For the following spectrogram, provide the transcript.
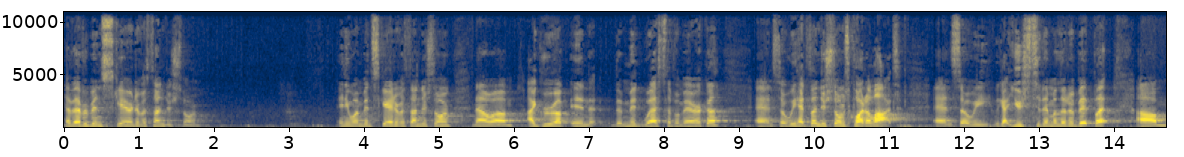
have ever been scared of a thunderstorm? Anyone been scared of a thunderstorm? Now, um, I grew up in the Midwest of America, and so we had thunderstorms quite a lot. And so we, we got used to them a little bit. But, um,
